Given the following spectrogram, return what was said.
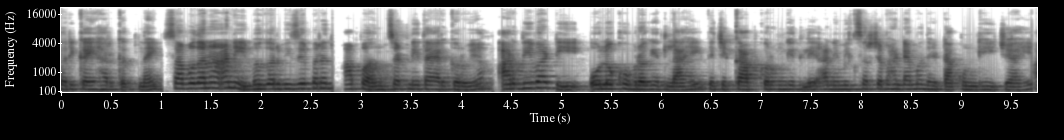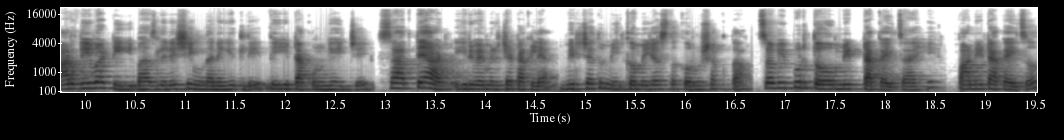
तरी काही हरकत नाही. साबुदाणा आणि भगर भिजेपर्यंत आपण चटणी तयार करूया. अर्धी वाटी ओलं खोबरं घेतलं आहे. त्याचे काप करून घेतले आणि मिक्सरच्या भांड्यामध्ये टाकून घ्यायचे आहे. अर्धी वाटी भाजलेले शेंगदाणे घेतले. तेही टाकून घ्यायचे. सात ते आठ हिरव्या मिरच्या टाकल्या मिरच्या तुम्ही कमी जास्त करू शकता. चवीपुरतं मीठ टाकायचं आहे. पाणी टाकायचं.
